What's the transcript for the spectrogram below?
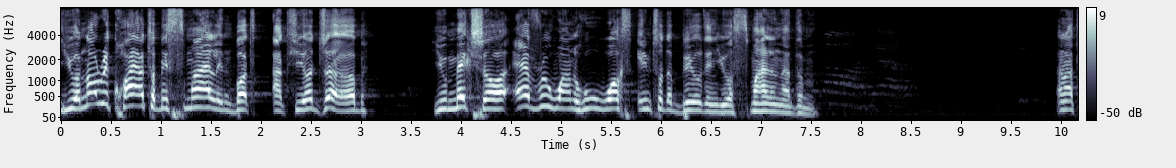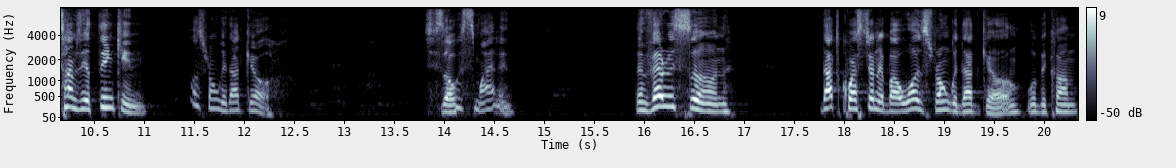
You are not required to be smiling, but at your job, you make sure everyone who walks into the building, you are smiling at them. And at times you're thinking, what's wrong with that girl? She's always smiling. Then very soon, that question about what's wrong with that girl will become,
